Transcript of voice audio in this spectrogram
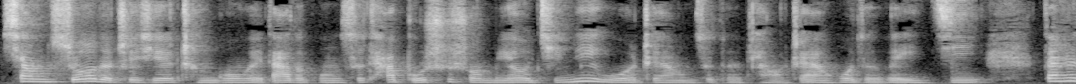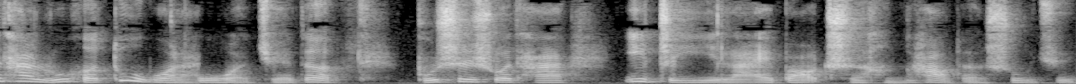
像所有的这些成功伟大的公司，它不是说没有经历过这样子的挑战或者危机，但是它如何度过来，我觉得。不是说它一直以来保持很好的数据，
